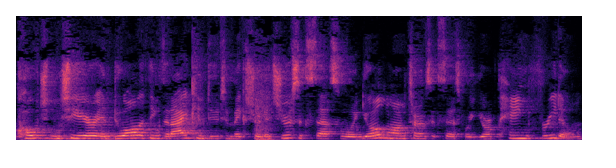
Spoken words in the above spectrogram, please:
coach and cheer, and do all the things that I can do to make sure that you're successful successful and your long term success for your pain freedom,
